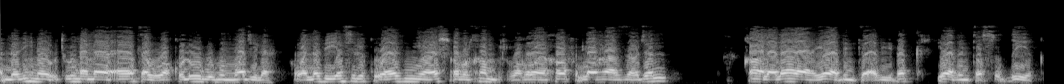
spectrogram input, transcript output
الذين يؤتون ما آتوا وقلوبهم وجلة هو الذي يسرق ويزني ويشرب الخمر وهو يخاف الله عز وجل قال لا يا بنت أبي بكر يا بنت الصديق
